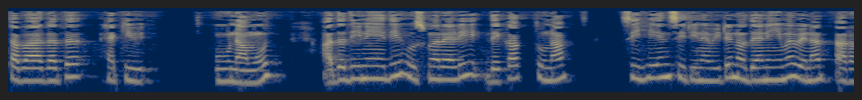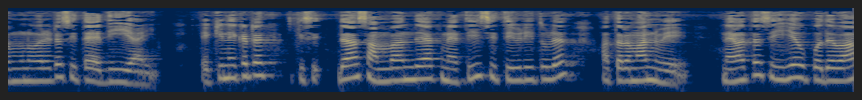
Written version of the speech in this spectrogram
තබාගත හැකි වූ නමුත් අද දිනේදී හුස්ම රැලි දෙකක් තුනක් සිහියෙන් සිටින විට නොදැනීම වෙනත් අරමුණු වලට සිත ඇදී යයි. එකිනෙකට කිසිදා සම්බන්ධයක් නැති සිතවිලි තුල අතරමන් වේ. නැවත සිහිය උපදවා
